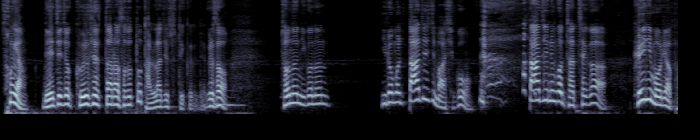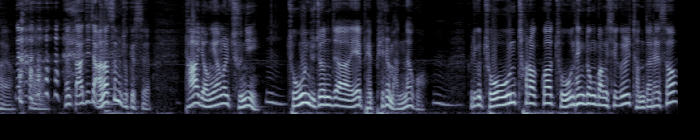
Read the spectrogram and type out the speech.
성향, 내재적 그릇에 따라서도 또 달라질 수도 있거든요. 그래서 음. 저는 이거는 이런 걸 따지지 마시고 따지는 것 자체가 괜히 머리 아파요. 어, 그냥 따지지 않았으면 좋겠어요. 다 영향을 주니 음. 좋은 유전자의 배필을 만나고 음. 그리고 좋은 철학과 좋은 행동 방식을 전달해서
